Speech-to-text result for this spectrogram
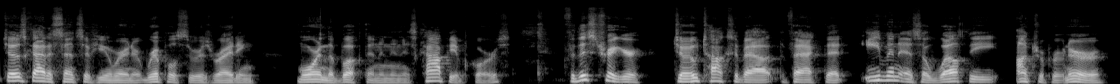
Joe's got a sense of humor, and it ripples through his writing more in the book than in his copy, of course. For this trigger, Joe talks about the fact that even as a wealthy entrepreneur,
